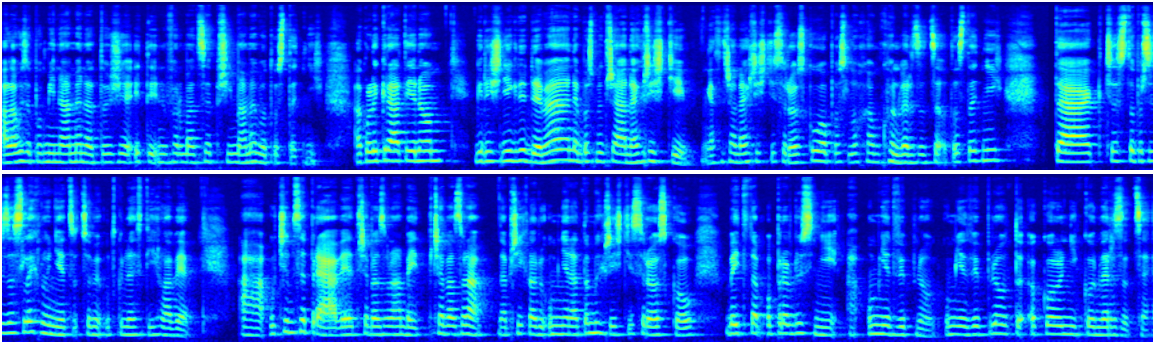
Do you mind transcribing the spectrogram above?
ale už zapomínáme na to, že i ty informace přijímáme od ostatních. A kolikrát jenom, když někdy jdeme, nebo jsme třeba na hřišti, já jsem třeba na hřišti s Roskou a poslouchám konverzace od ostatních, tak často prostě zaslechnu něco, co mi utkne v té hlavě. A učím se právě třeba zrovna být, třeba zrovna například u mě na tom hřišti s Roskou, být tam opravdu s ní a umět vypnout, umět vypnout okolní konverzace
